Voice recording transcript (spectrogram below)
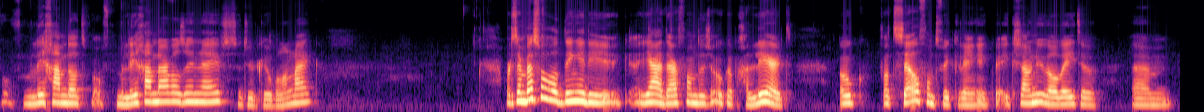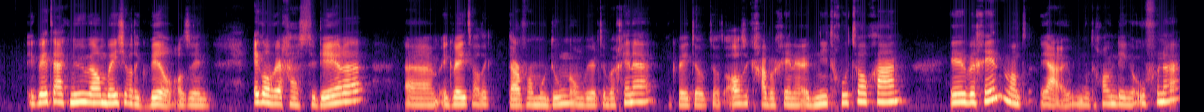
of, mijn lichaam dat, of mijn lichaam daar wel zin in heeft. Dat is natuurlijk heel belangrijk. Maar er zijn best wel wat dingen die ik ja, daarvan dus ook heb geleerd. Ook wat zelfontwikkeling. Ik, ik zou nu wel weten... Um, ik weet eigenlijk nu wel een beetje wat ik wil. Als in, ik wil weer gaan studeren. Um, ik weet wat ik daarvoor moet doen om weer te beginnen. Ik weet ook dat als ik ga beginnen, het niet goed zal gaan in het begin. Want ja, ik moet gewoon dingen oefenen.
